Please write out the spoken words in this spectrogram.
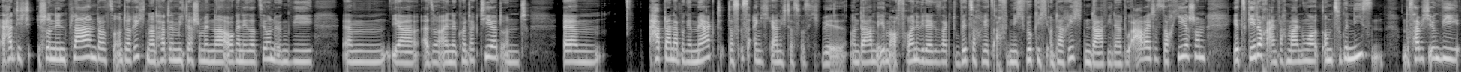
hatte ich schon den Plan, dort zu unterrichten und hatte mich da schon mit einer Organisation irgendwie, ähm, ja, also eine kontaktiert und ähm, habe dann aber gemerkt, das ist eigentlich gar nicht das, was ich will. Und da haben eben auch Freunde wieder gesagt, du willst doch jetzt auch nicht wirklich unterrichten da wieder. Du arbeitest doch hier schon, jetzt geh doch einfach mal nur, um zu genießen. Und das habe ich irgendwie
